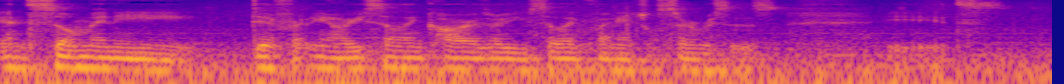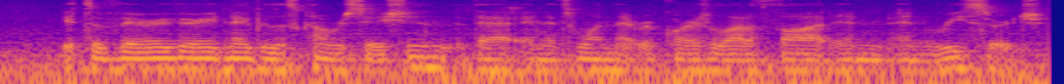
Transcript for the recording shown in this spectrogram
and so many different. You know, are you selling cars? Are you selling financial services? It's it's a very very nebulous conversation that, and it's one that requires a lot of thought and, and research.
